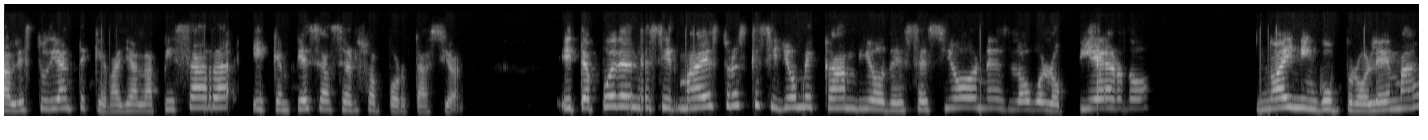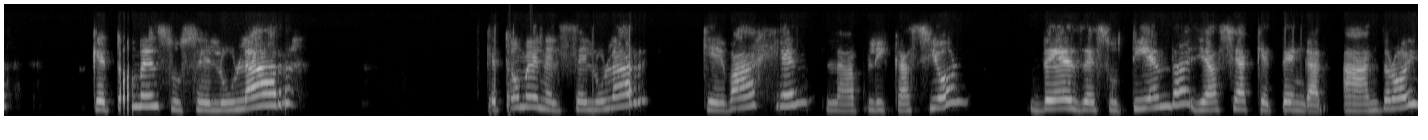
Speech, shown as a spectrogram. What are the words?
al estudiante que vaya a la pizarra y que empiece a hacer su aportación. Y te pueden decir, maestro, es que si yo me cambio de sesiones, luego lo pierdo, no hay ningún problema. Que tomen su celular, que tomen el celular, que bajen la aplicación desde su tienda, ya sea que tengan Android,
